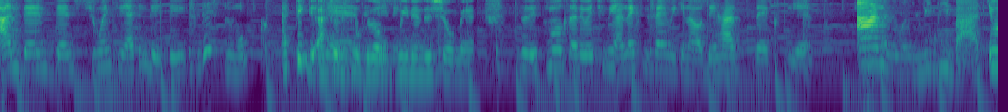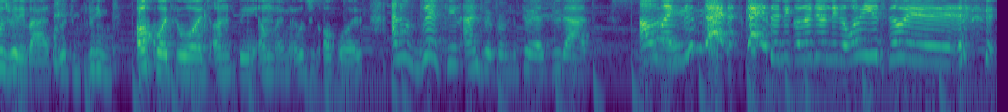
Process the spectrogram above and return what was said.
And then then she went in. I think they they did they smoke. I think they actually Yeah, smoked a lot of weed in the show, man. So they smoked and they were chilling. And next time making out, they had sex, yeah. And it was really bad. it was really bad. It was really awkward to watch, honestly. Um, um, it was just awkward, and it was weird seeing Andre from Victorious do that. I was like, Right. this guy, this guy is a Nickelodeon nigga. What are you doing?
